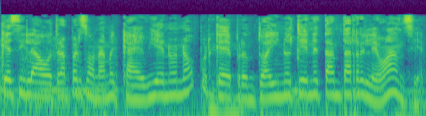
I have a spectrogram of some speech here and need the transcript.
que si la otra persona me cae bien o no, porque de pronto ahí no tiene tanta relevancia.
